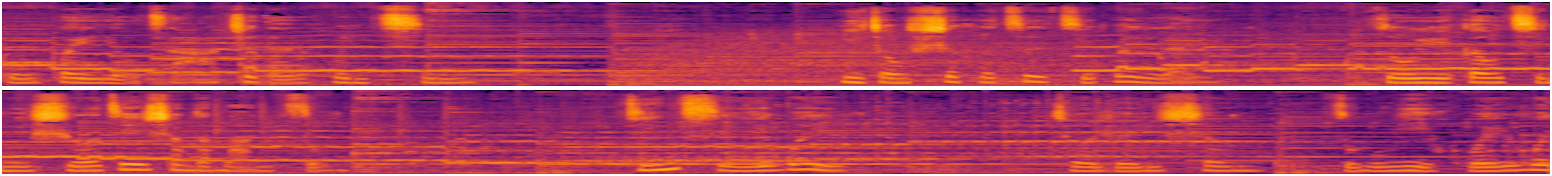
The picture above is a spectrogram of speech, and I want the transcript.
不会有杂质的温馨。一种适合自己味蕾，足以勾起你舌尖上的满足。仅此一味，这人生足以回味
